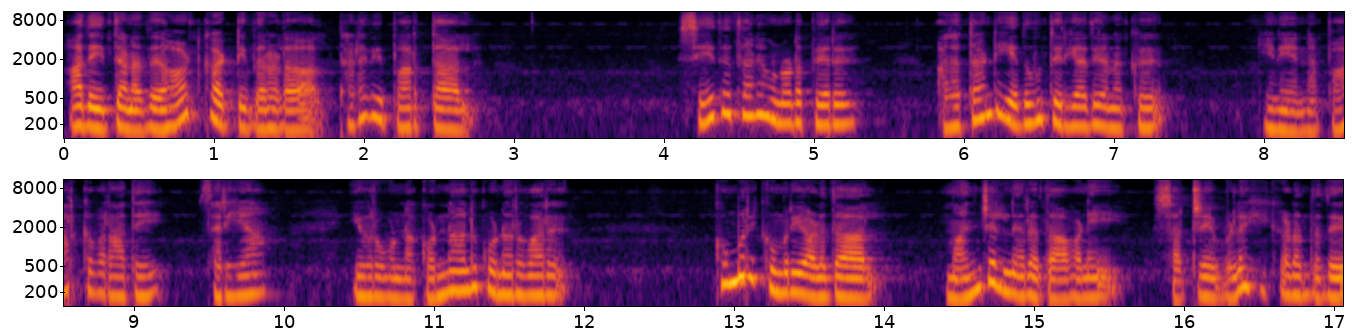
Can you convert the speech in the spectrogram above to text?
அதை தனது ஆட்காட்டி விரலால் தடவி பார்த்தால் சேது தானே உன்னோட பேர்? அதை தாண்டி எதுவும் தெரியாது எனக்கு. இனி என்னை பார்க்க வராதே சரியா? இவர் உன்னை கொன்னாலும் கொண்டுருவார் குமுறி குமுறி அழுதால் மஞ்சள் நிற தாவணி சற்றே விலகி கிடந்தது.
